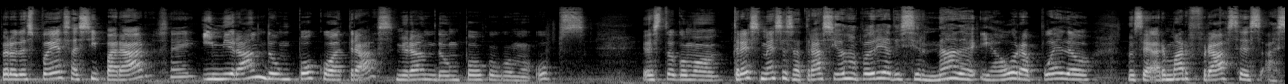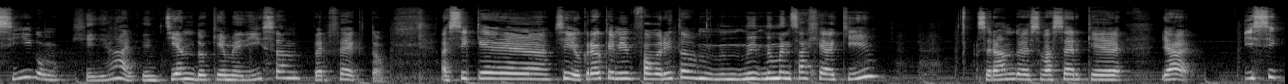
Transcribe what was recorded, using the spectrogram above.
pero después así pararse y mirando un poco atrás, mirando un poco como, ups, esto como tres meses atrás yo no podría decir nada y ahora puedo, no sé, armar frases así como genial, entiendo qué me dicen, perfecto. Así que sí, yo creo que mi favorito, mi, mensaje aquí, cerrando eso, va a ser que ya, y si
